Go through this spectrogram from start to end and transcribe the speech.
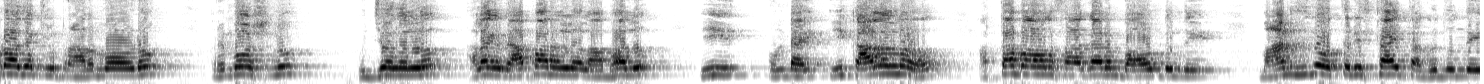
ప్రాజెక్టులు ప్రారంభం అవడం ప్రమోషను ఉద్యోగంలో అలాగే వ్యాపారంలో లాభాలు ఈ ఉంటాయి. ఈ కాలంలో అత్తామామల సహకారం బాగుంటుంది మానసిక ఒత్తిడి స్థాయి తగ్గుతుంది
